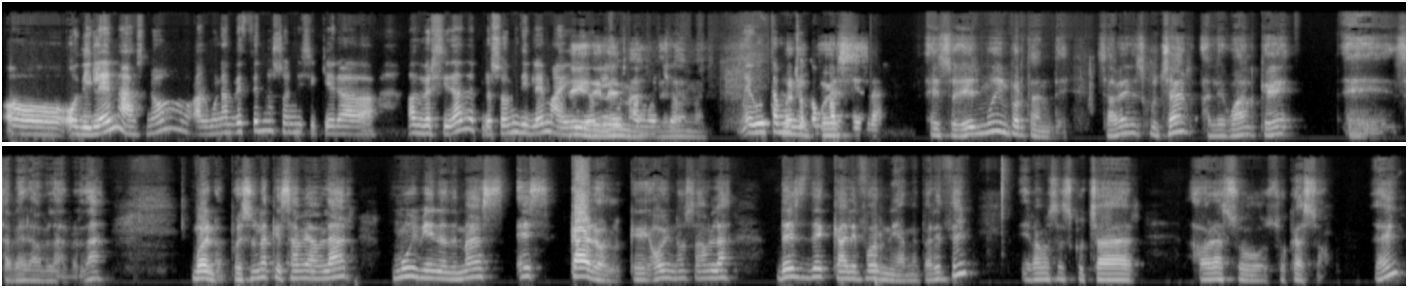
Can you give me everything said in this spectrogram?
o, dilemas, ¿no? Algunas veces no son ni siquiera adversidades, pero son dilemas y sí, me gusta mucho. Me gusta mucho pues compartirlas. eso, es muy importante. Saber escuchar al igual que eh, saber hablar, ¿verdad? Bueno, pues una que sabe hablar muy bien además es Carol, que hoy nos habla desde California, me parece. Y vamos a escuchar ahora su, caso. ¿eh?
